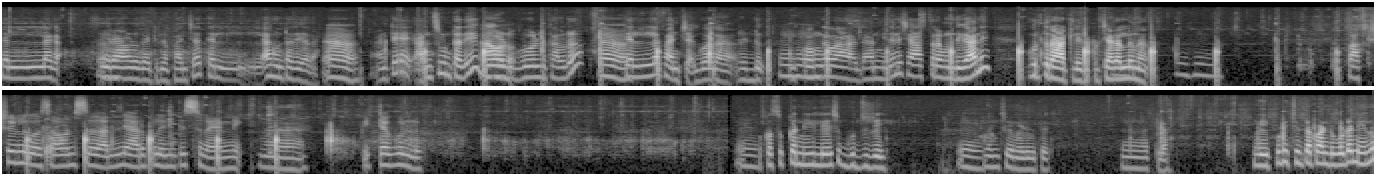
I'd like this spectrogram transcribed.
తెల్లగా. శ్రీరాముడు కట్టిన పంచ తెల్లగా ఉంటది కదా. అంటే అంచు ఉంటది గోల్డ్ గోల్డ్ కలర్. తెల్ల పంచ గోదా రెడ్ కొంగ దాని మీదనే శాస్త్రం ఉంది కానీ గుర్తు రావట్లేదు ఇప్పుడు చెడల్లో మ్హూ. పక్షులు సౌండ్స్ అన్ని అరుపులు వినిపిస్తున్నాయి అన్ని. పిట్టగుళ్ళు. ఒక సుక్క నీళ్ళు వేసి గుజ్జు చేయి. మంచిగా మెదుగుతుంది అట్లా. ఇంకా ఇప్పుడు చింతపండు కూడా నేను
